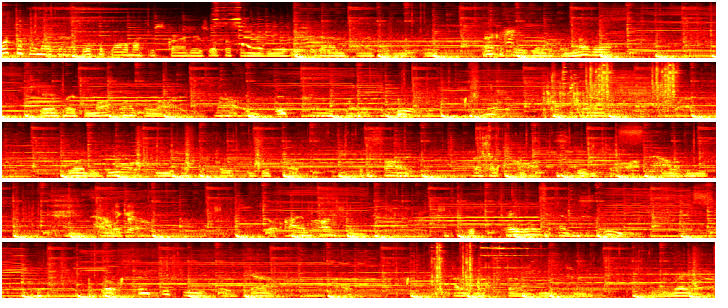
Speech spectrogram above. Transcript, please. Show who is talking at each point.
Speaker 1: What's up all my guys? What's up all my subscribers? What's up all my viewers? It's your guy the 578 Back at you again with another gameplay from Monster Hunter Rise. Now in this gameplay, we will get another quest. One of the DLCs that supposed to give us the Sonic the Hedgehog skin for our Palamutes and Palico. So I am hunting with Talyn and Steve. Well, since this is a gather, I don't necessarily need to rare.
